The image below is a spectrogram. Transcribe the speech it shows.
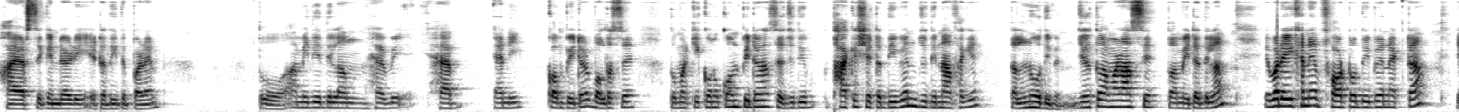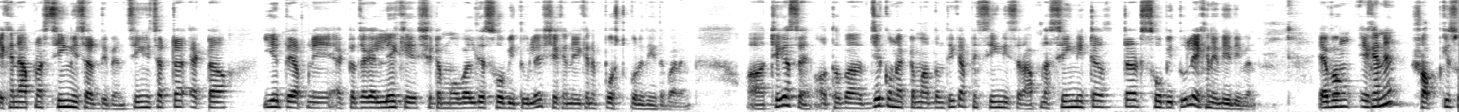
হায়ার সেকেন্ডারি এটা দিতে পারেন। তো আমি দিয়ে দিলাম হ্যাভ হ্যাভ অ্যানি কম্পিউটার বলতেছে, তোমার কি কোনো কম্পিউটার আছে যদি থাকে সেটা দিবেন, যদি না থাকে তাহলে নো দিবেন। যেহেতু আমার আছে, তো আমি এটা দিলাম। এবার এখানে ফটো দিবেন একটা, এখানে আপনার সিগনেচার দিবেন। সিগনেচারটা একটা ইয়েতে আপনি একটা জায়গায় লেখে সেটা মোবাইল দিয়ে ছবি তুলে সেখানে এখানে পোস্ট করে দিতে পারেন। ঠিক আছে? অথবা যে কোনো একটা মাধ্যম থেকে আপনি সিগনেচার আপনার সিগনেচারটার ছবি তুলে এখানে দিয়ে দিবেন। এবং এখানে সব কিছু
